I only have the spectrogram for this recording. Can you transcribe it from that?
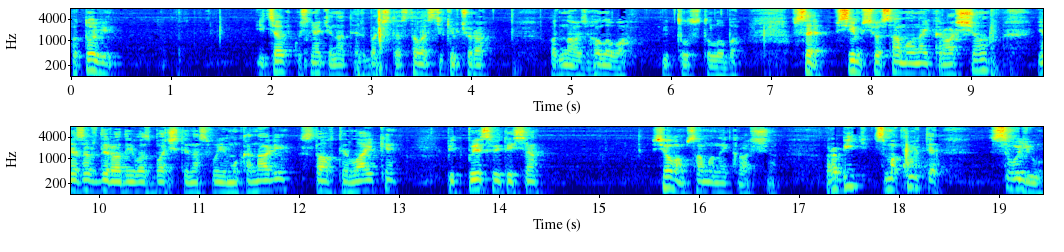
готові. І ця вкуснятина теж. Бачите, осталась тільки вчора одна ось голова від толстолоба. Все, всім всього самого найкращого. Я завжди радий вас бачити на своєму каналі. Ставте лайки, підписуйтеся. Всього вам самого найкращого. Робіть, смакуйте свою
